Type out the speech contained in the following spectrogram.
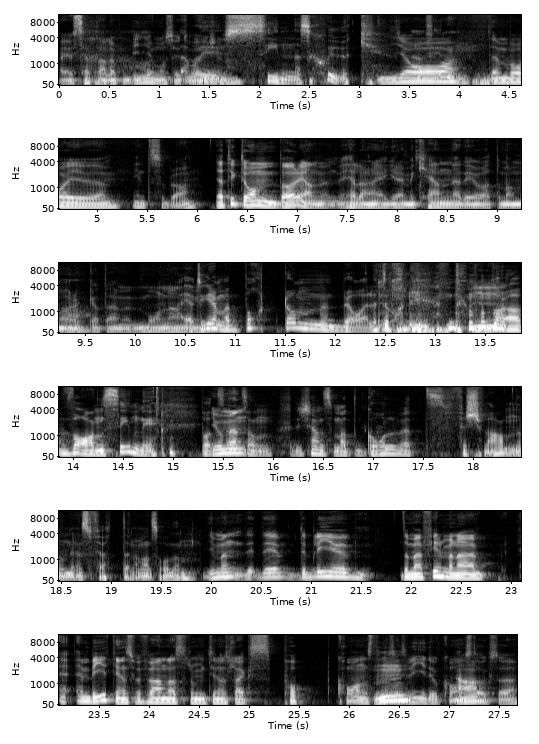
jag har sett alla på bio måste jag Den var ju sinnessjuk. den Ja, filmen. den var ju inte så bra. Jag tyckte om början, hela den här grejen med Kennedy och att de har mörkat det här med månlandningen. Jag tycker den var bortom bra eller dålig. Den var bara vansinnig. På ett Jo, sätt men- som, det känns som att golvet försvann under ens fötter när man såg den. Jo, men det, det, det blir ju... De här filmerna, en bit in så förvandlas de till någon slags popkonst, någon slags videokonst Mm. Ja, också.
